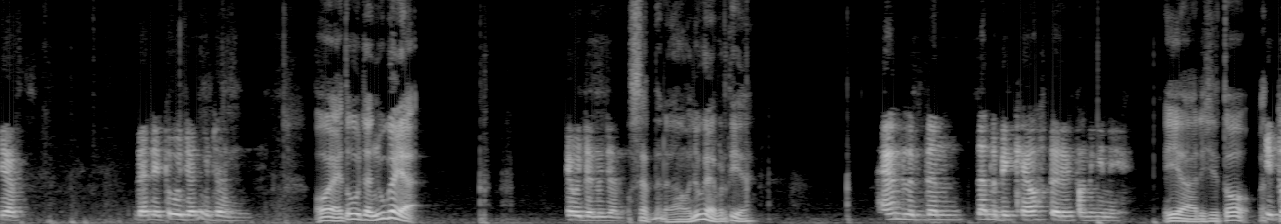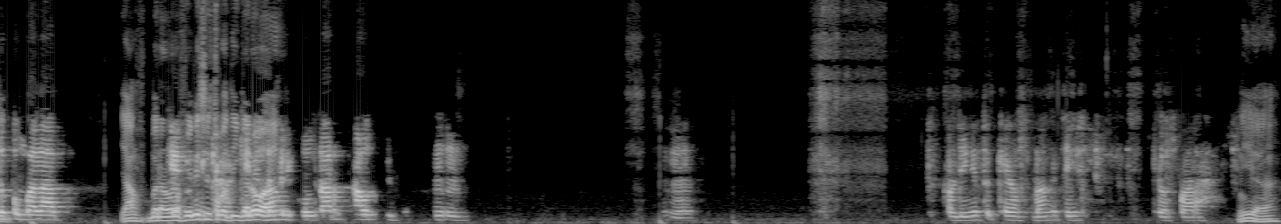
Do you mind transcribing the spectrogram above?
Yep. Dan itu hujan-hujan. Oh ya, itu hujan juga ya? Ya hujan-hujan. Set ada lama juga ya berarti ya? And dan dan lebih chaos dari tahun ini. Iya, di situ Itu pembalap yang benar-benar finish cuma tiga doang. dari Coulthard out. Mm-mm. Mm. Kalau diinget tuh chaos banget sih. Chaos parah. Iya.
